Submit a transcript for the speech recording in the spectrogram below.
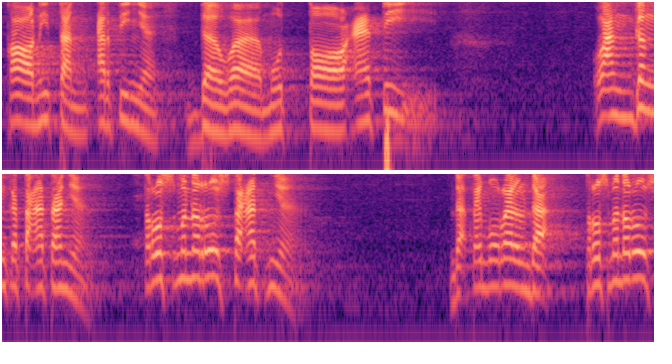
qanitan artinya dawamut taati. Langgeng ketaatannya, terus menerus taatnya. Ndak temporal ndak, terus menerus.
